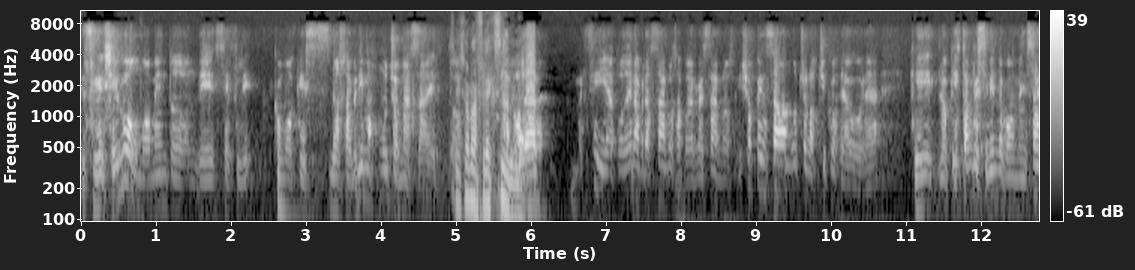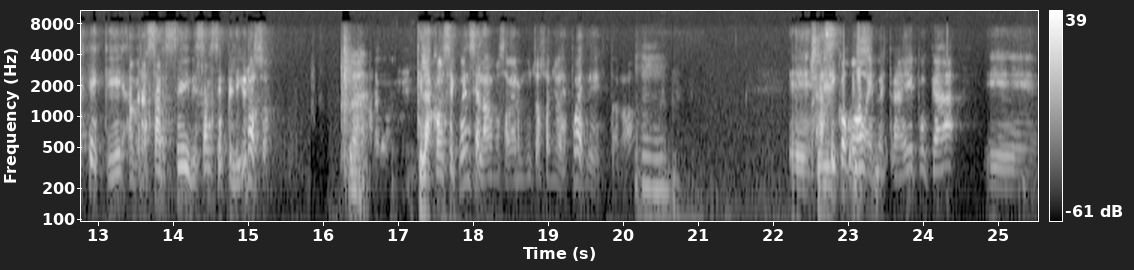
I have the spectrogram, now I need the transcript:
se llegó un momento donde se como que nos abrimos mucho más a esto. Se hizo más flexible. sí, a poder abrazarnos, a poder besarnos. Y yo pensaba mucho en los chicos de ahora, que lo que están recibiendo como mensaje es que abrazarse y besarse es peligroso. Claro que las consecuencias las vamos a ver muchos años después de esto, ¿no? Mm. Eh, así como en nuestra época, eh,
